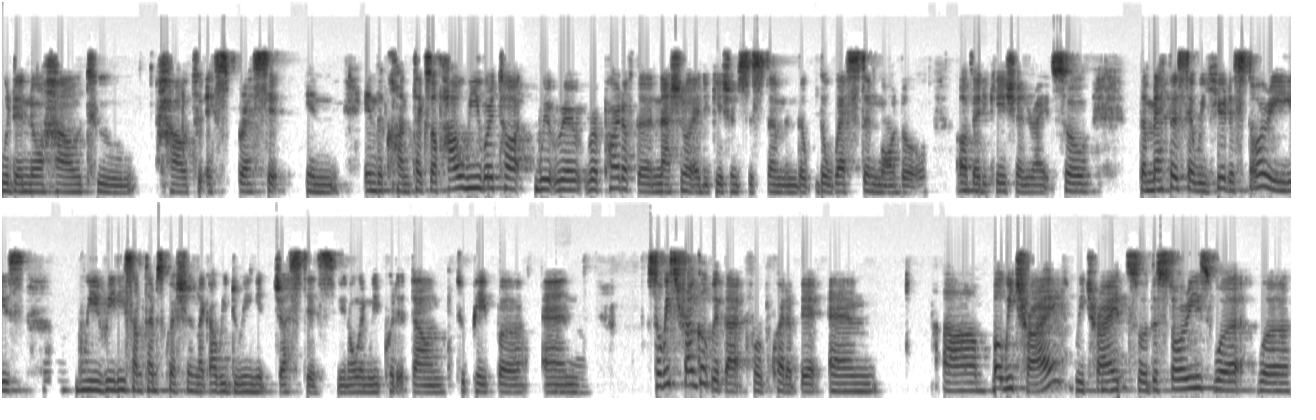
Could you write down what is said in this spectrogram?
wouldn't know how to how to express it in in the context of how we were taught we, we're, we're part of the national education system and the, the western model of mm-hmm. education right so the methods that we hear the stories we really sometimes question like are we doing it justice you know when we put it down to paper and yeah. so we struggled with that for quite a bit and um, but we tried we tried mm-hmm. so the stories were were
